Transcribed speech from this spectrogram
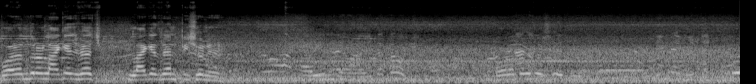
Barendra luggage van luggage van পিছনে। এটা তো বরেন্দ্র তো সে দিনে তো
